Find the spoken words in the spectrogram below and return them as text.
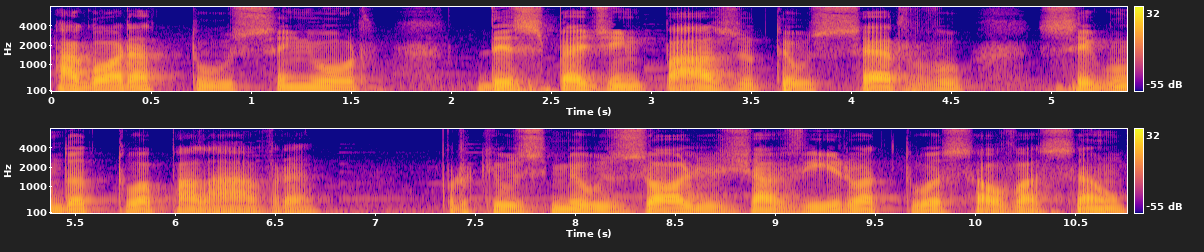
Agora tu, Senhor, despede em paz o teu servo segundo a tua palavra porque os meus olhos já viram a tua salvação,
